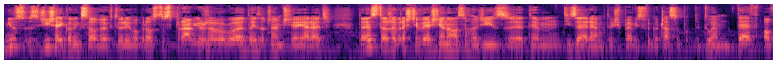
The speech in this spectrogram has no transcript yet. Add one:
news z dzisiaj komiksowy, który po prostu sprawił, że w ogóle tutaj zacząłem się jarać, to jest to, że wreszcie wyjaśniono o co chodzi z tym teaserem, który się pojawił swego czasu pod tytułem Death of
